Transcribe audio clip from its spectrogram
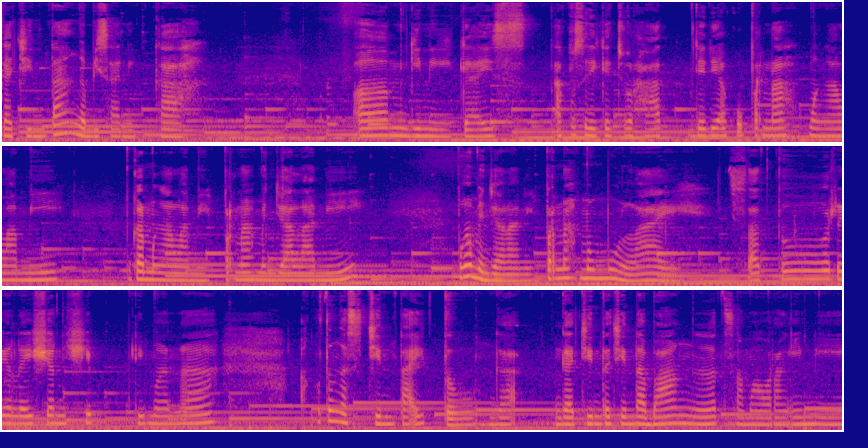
gak cinta nggak bisa nikah? Um, gini guys aku sedikit curhat. Jadi aku pernah mengalami bukan mengalami pernah menjalani bukan menjalani pernah memulai satu relationship di mana aku tuh nggak secinta itu nggak nggak cinta-cinta banget sama orang ini.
